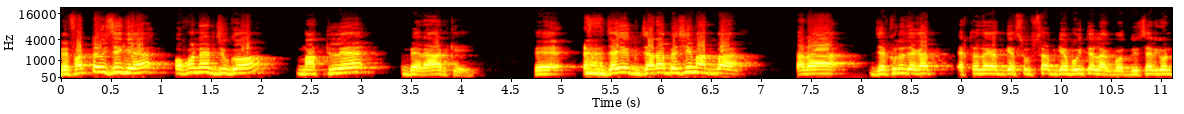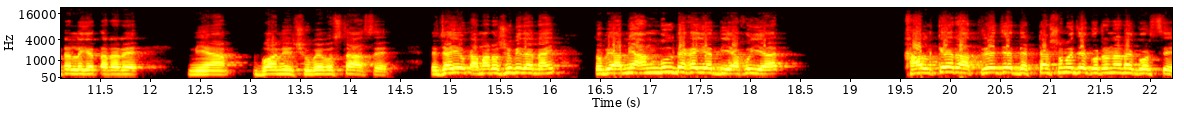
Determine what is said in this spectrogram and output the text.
ব্যাপারটা হয়েছে গিয়া, ওখানের যুগ মাতলে বেড়া আর কি। যাই হোক, যারা বেশি মাতবা, তারা যে কোনো জায়গা, একটা জায়গাত গিয়ে চুপচাপ গিয়ে বইতে লাগবো। দুই চার ঘণ্টার লেগে তারারে নিয়া বোয়ানির সুব্যবস্থা আছে। যাই হোক, আমার অসুবিধা নাই। তবে আমি আঙ্গুল দেখাইয়া দিয়া কইয়ার কালকে রাত্রে যে দেড়টার সময় যে ঘটনাটা ঘটছে,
